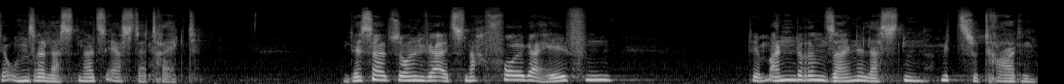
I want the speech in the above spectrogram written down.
der unsere Lasten als erster trägt. Und deshalb sollen wir als Nachfolger helfen, dem anderen seine Lasten mitzutragen.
